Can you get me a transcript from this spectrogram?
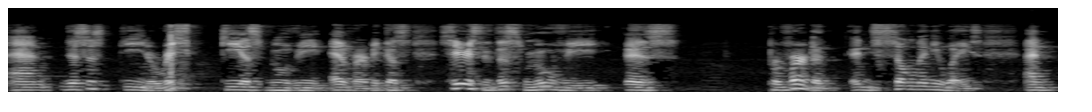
And this is the riskiest movie ever because seriously, this movie is perverted in so many ways. And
